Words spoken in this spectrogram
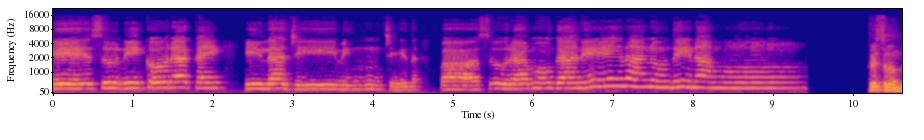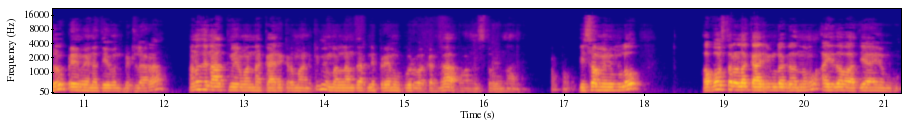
ఏసుని కొరకై ఇలా జీవించేద వాసురముగనేనను దినము. క్రీస్తునందు ప్రేమైన దేవుని బిడ్డలారా అనుదిన ఆత్మీయమన్న కార్యక్రమానికి మిమ్మల్ని అందరినీ ప్రేమపూర్వకంగా ఆహ్వానిస్తూ ఉన్నాను. ఈ సమయంలో అపోస్తల కార్యముల గ్రంథము ఐదవ అధ్యాయము.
